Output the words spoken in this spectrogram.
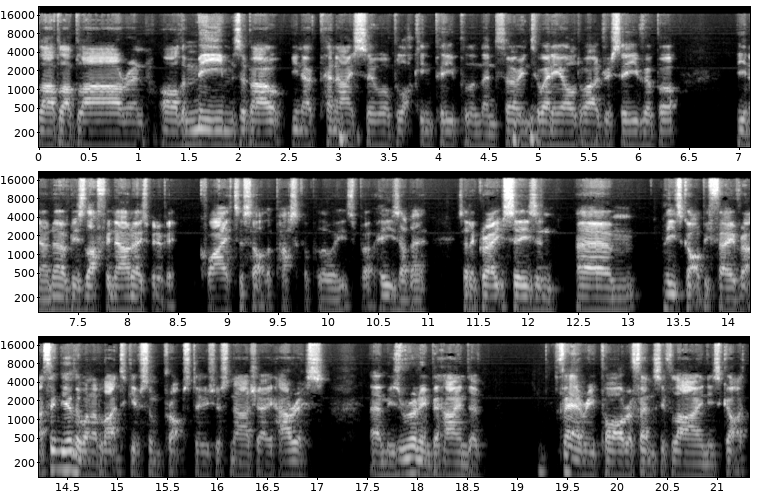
blah blah blah, and all the memes about you know Penei Sewell blocking people and then throwing to any old wide receiver. But you know nobody's laughing now. I know it's been a bit quieter sort of the past couple of weeks, but he's had a he's had a great season. Um, he's got to be favourite. I think the other one I'd like to give some props to is just Najee Harris. Um, he's running behind a very poor offensive line. He's got a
